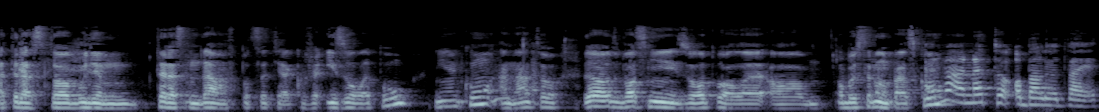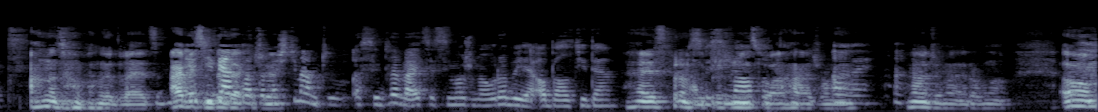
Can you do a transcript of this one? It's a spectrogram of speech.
a teraz to budem, teraz tam dávam v podstate akože izolepu nejakú a na to, no, vlastne izolepu, ale um, obojstrannú pásku. Áno, a na to obali od vajec. A na to dva vec. Ja Aby ti som dám teda, potom, že- ešte mám tu asi dve vajce, si môžeme urobiť a obal ti dám. Hej, spravím si prženicu a hádžeme. Hádžeme rovno. Um,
